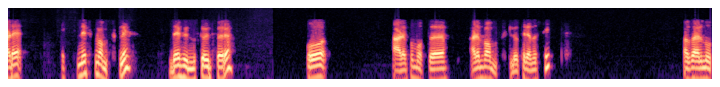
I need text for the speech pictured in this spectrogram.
er det teknisk vanskelig, det hunden skal utføre. Og er det på en måte er det vanskelig å trene sitt? Altså er det,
